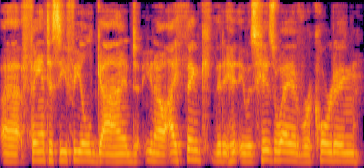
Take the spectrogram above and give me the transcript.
uh, fantasy field guide. You know, I think that it, it was his way of recording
